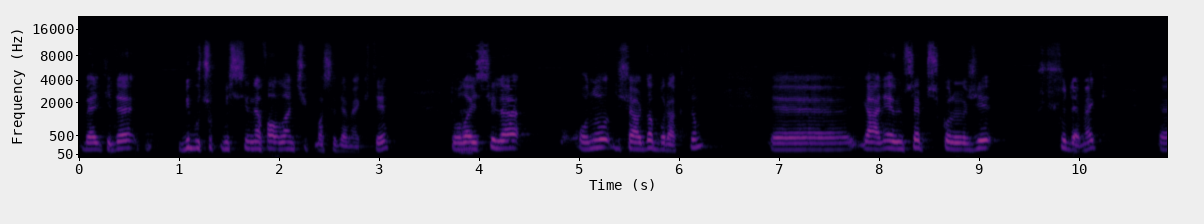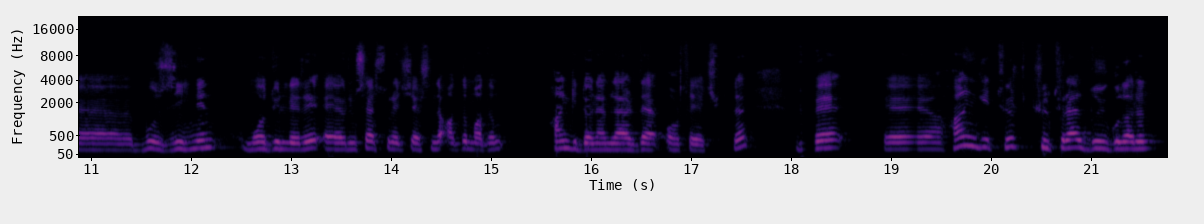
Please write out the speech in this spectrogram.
belki de bir buçuk misline falan çıkması demekti. Dolayısıyla evet. onu dışarıda bıraktım. E, yani evrimsel psikoloji şu demek. E, bu zihnin modülleri evrimsel süreç içerisinde adım adım hangi dönemlerde ortaya çıktı ve e, hangi tür kültürel duyguların,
